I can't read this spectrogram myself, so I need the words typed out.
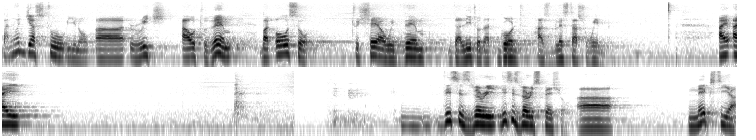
but not just to you know, uh, reach out to them, but also to share with them the little that God has blessed us with. I, I this is very this is very special. Uh, next year,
